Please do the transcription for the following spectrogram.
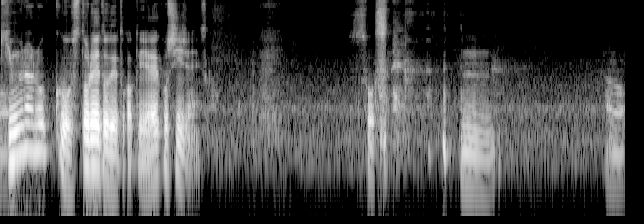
木村ロックをストレートでとかってややこしいじゃないですか。そうですね。うん。あの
